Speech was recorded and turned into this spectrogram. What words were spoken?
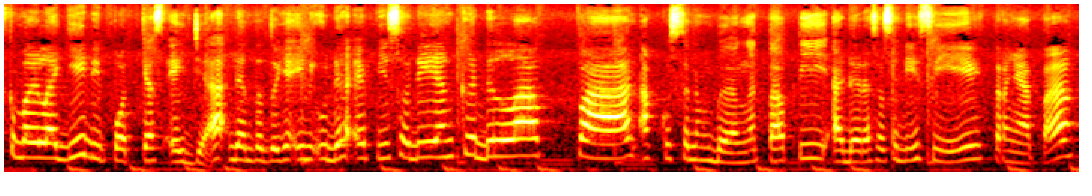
kembali lagi di podcast Eja dan tentunya ini udah episode yang ke-8 Aku seneng banget tapi ada rasa sedih sih. Ternyata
